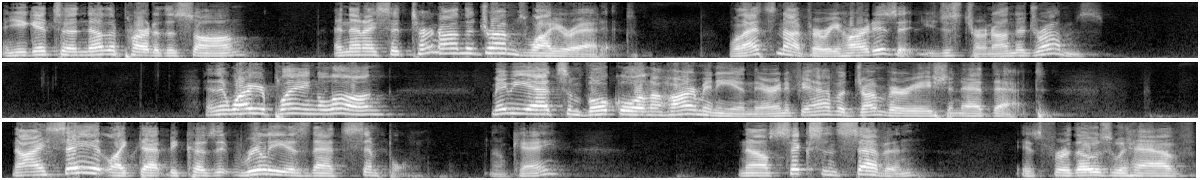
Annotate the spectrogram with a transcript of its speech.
and you get to another part of the song, and then I said, turn on the drums while you're at it. Well, that's not very hard, is it? You just turn on the drums. And then while you're playing along, maybe add some vocal and a harmony in there. And if you have a drum variation, add that. Now, I say it like that because it really is that simple. Okay? Now, six and seven is for those who have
